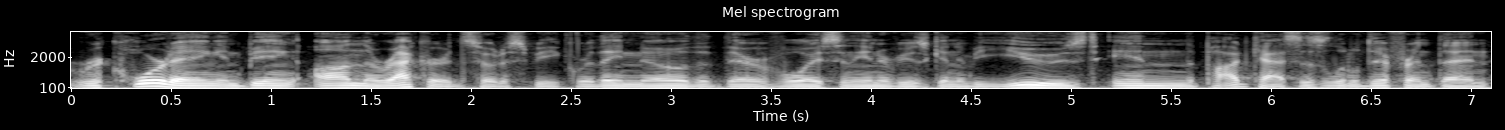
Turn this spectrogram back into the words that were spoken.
recording and being on the record so to speak where they know that their voice in the interview is going to be used in the podcast is a little different than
